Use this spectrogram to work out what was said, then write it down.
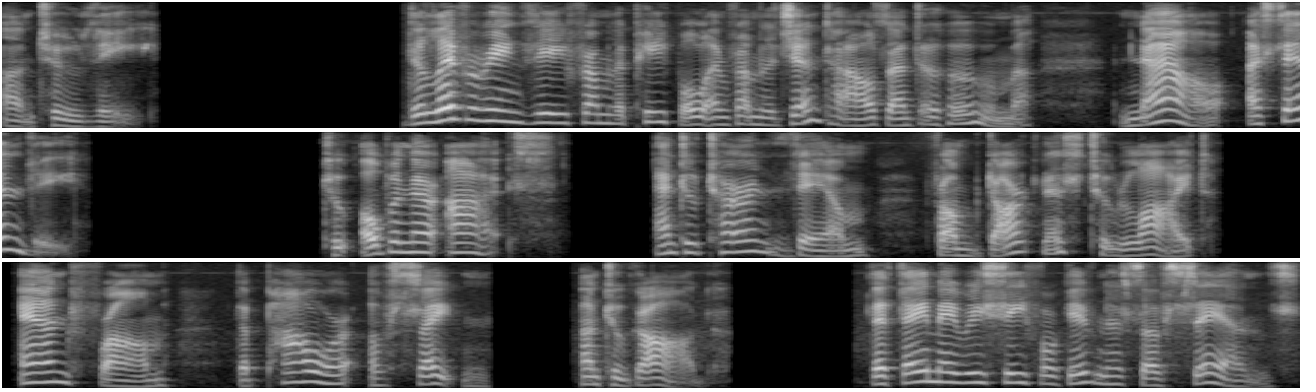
unto thee, delivering thee from the people and from the Gentiles unto whom now I send thee, to open their eyes and to turn them from darkness to light and from the power of Satan unto God, that they may receive forgiveness of sins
